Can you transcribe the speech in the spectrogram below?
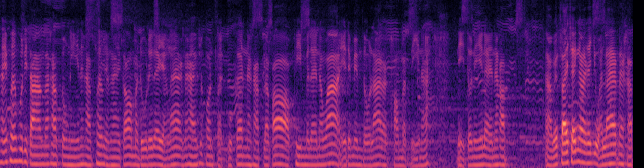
ให้เพิ่มผู้ติดตามนะครับ ตรงนี้นะครับ เพิ่มยังไงก็มาดูได้เลยอย่างแรกนะครับทุกคนเปิด Google นะครับ แล้วก็พิมพ์ไปเลยนะว่า smmdollar.com แบบนี้นะ นี่ตัวนี้เลยนะครับอ่าเว็บไซต์ใช้งานจะอยู่อันแรกนะครับ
